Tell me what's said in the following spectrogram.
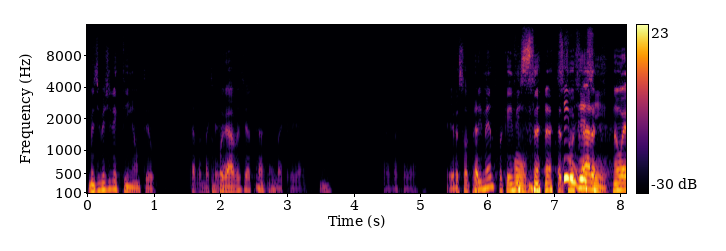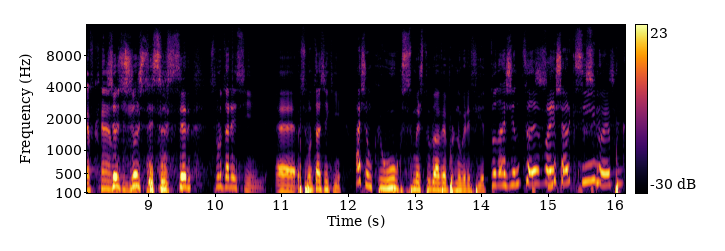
Mas imagina que tinham um teu. Estava-me a Tu cagar. pagavas, já tu. Estava-me a cagar. Estava-me a cagar. Era só deprimente para quem visse a sim, tua mas é cara assim. na webcam. Se, se, se, se, se, se perguntarem assim, eh, se perguntassem aqui, acham que o Hugo se masturba a ver pornografia? Toda a gente eh, vai achar que sim, não é? Porque,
